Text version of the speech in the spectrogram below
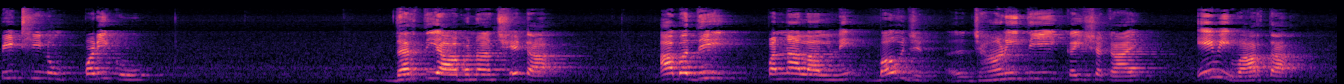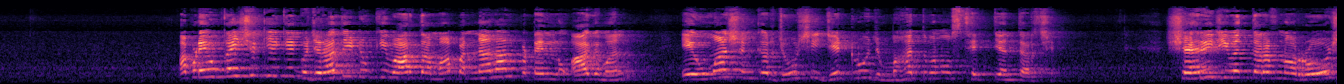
પીઠીનું પડીકું, ધરતી આભના છેટા, આ બધી પન્નાલાલની બહુ જ જાણીતી કહી શકાય એવી વાર્તા આપણે એવું કહી શકીએ કે ગુજરાતી ટૂંકી વાર્તામાં પન્નાલાલ પટેલનું આગમન એ ઉમાશંકર જોશી જેટલું જ મહત્વનું સ્થિત્યંતર છે. શહેરી જીવન તરફનો રોષ,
